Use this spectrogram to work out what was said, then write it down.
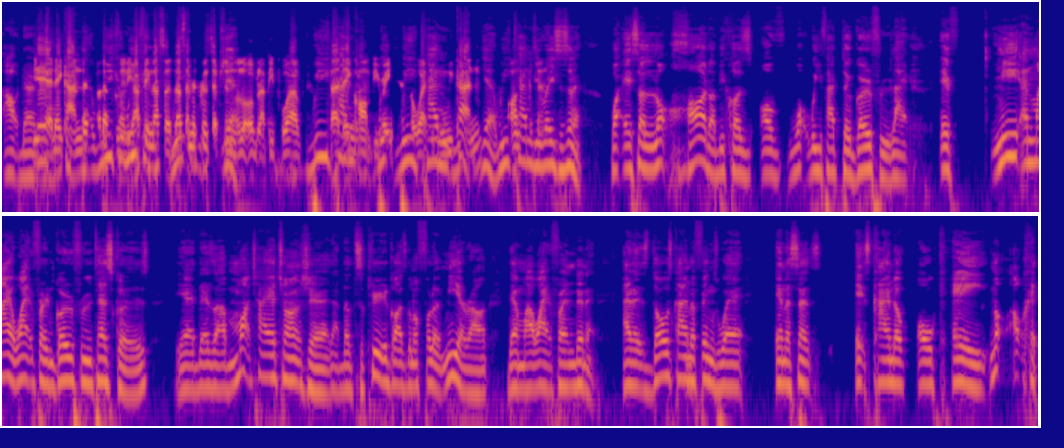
out there. Yeah, they can. We Definitely. can- we I can- think that's a that's a misconception yeah. a lot of black people have. we that they can't be racist for white people. We can, Yeah, we can be 100%. racist in it, but it's a lot harder because of what we've had to go through. Like, if me and my white friend go through Tesco's, yeah, there's a much higher chance here that the security guard's gonna follow me around than my white friend in it. And it's those kind of things where, in a sense, it's kind of okay. Not okay,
